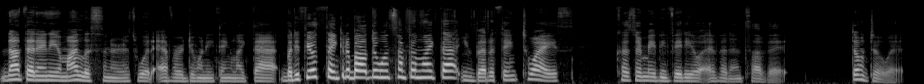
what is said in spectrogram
not that any of my listeners would ever do anything like that, but if you're thinking about doing something like that, you better think twice because there may be video evidence of it. Don't do it.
